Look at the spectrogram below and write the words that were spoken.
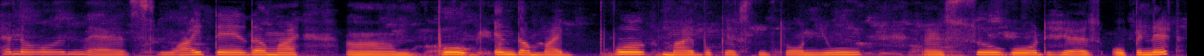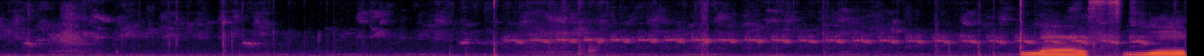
Hello, let's write it on my um, book. In the my book, my book is so new and so good. Here's open it. Let's see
